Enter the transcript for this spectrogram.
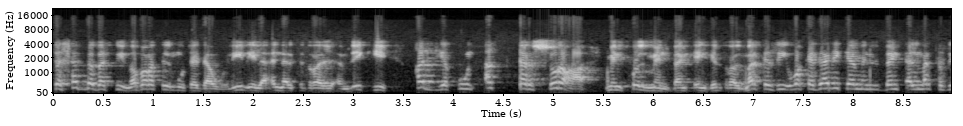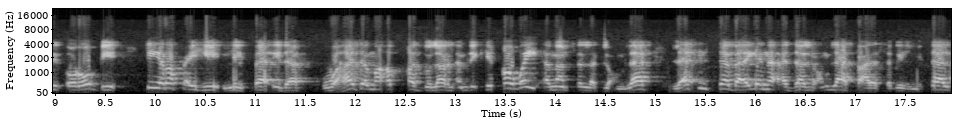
تسببت في نظرة المتداولين إلى أن الفدرالي الأمريكي قد يكون أكثر سرعة من كل من بنك إنجلترا المركزي وكذلك من البنك المركزي الأوروبي في رفعه للفائدة وهذا ما أبقى الدولار الأمريكي قوي أمام سلة العملات لكن تباين أداء العملات فعلى سبيل المثال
